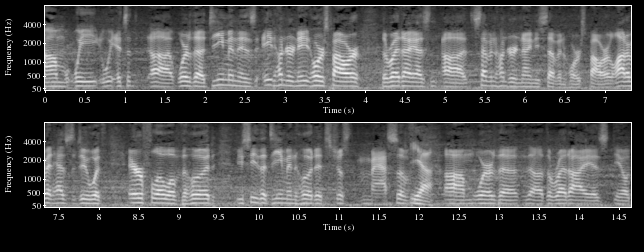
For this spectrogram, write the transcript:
Um, we, we it's a, uh, where the Demon is 808 horsepower. The Red Eye has uh, 797 horsepower. A lot of it has to do with airflow of the hood. You see the Demon hood; it's just massive. Yeah. Um, where the, the the Red Eye is, you know,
